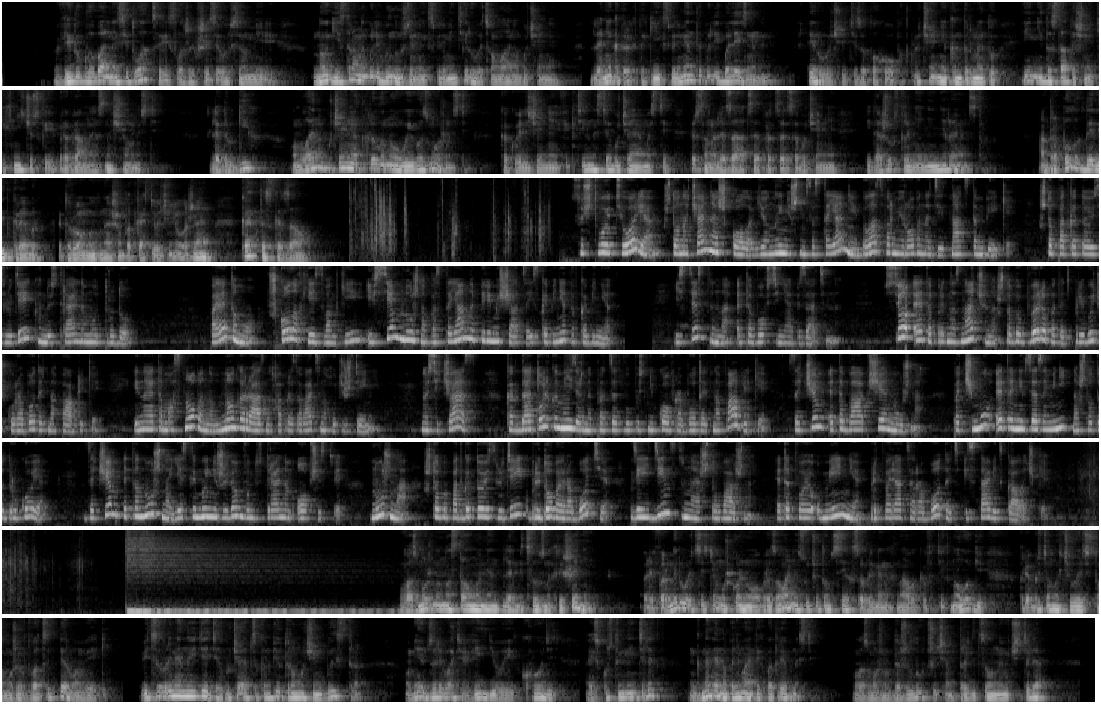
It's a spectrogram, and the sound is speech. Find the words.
Ввиду глобальной ситуации, сложившейся во всем мире – Многие страны были вынуждены экспериментировать с онлайн-обучением. Для некоторых такие эксперименты были болезненными, в первую очередь из-за плохого подключения к интернету и недостаточной технической и программной оснащенности. Для других онлайн-обучение открыло новые возможности, как увеличение эффективности обучаемости, персонализация процесса обучения и даже устранение неравенства. Антрополог Дэвид Гребер, которого мы в нашем подкасте очень уважаем, как-то сказал – Существует теория, что начальная школа в ее нынешнем состоянии была сформирована в XIX веке, чтобы подготовить людей к индустриальному труду. Поэтому в школах есть звонки, и всем нужно постоянно перемещаться из кабинета в кабинет. Естественно, это вовсе не обязательно. Все это предназначено, чтобы выработать привычку работать на фабрике, и на этом основано много разных образовательных учреждений. Но сейчас – когда только мизерный процент выпускников работает на фабрике, зачем это вообще нужно? Почему это нельзя заменить на что-то другое? Зачем это нужно, если мы не живем в индустриальном обществе? Нужно, чтобы подготовить людей к бредовой работе, где единственное, что важно, это твое умение притворяться работать и ставить галочки – Возможно, настал момент для амбициозных решений реформировать систему школьного образования с учетом всех современных навыков и технологий, приобретенных человечеством уже в 21 веке. Ведь современные дети обучаются компьютерам очень быстро, умеют заливать видео и кодить, а искусственный интеллект мгновенно понимает их потребности. Возможно, даже лучше, чем традиционные учителя.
